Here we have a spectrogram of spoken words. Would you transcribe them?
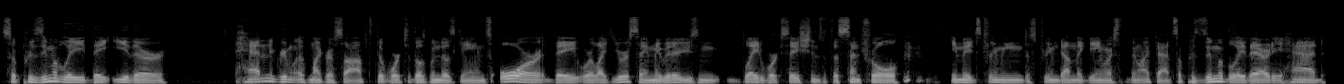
So presumably they either had an agreement with Microsoft that worked with those Windows games, or they were like you were saying, maybe they're using Blade workstations with a central image streaming to stream down the game or something like that. So presumably they already had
